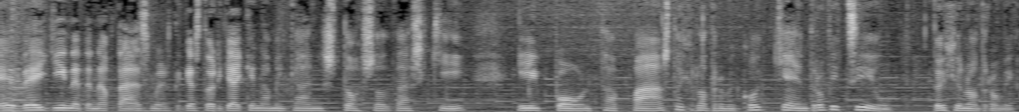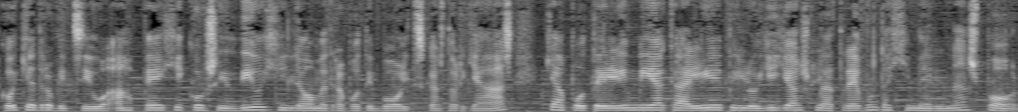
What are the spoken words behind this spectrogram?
Ε, δεν γίνεται να φτάσεις μέχρι την Καστοριά και να μην κάνεις τόσο δασκή. Λοιπόν, θα πας στο χειροδρομικό κέντρο Βιτσίου. Το χιονοδρομικό κέντρο Βιτσίου απέχει 22 χιλιόμετρα από την πόλη της Καστοριάς και αποτελεί μια καλή επιλογή για όσους λατρεύουν τα χειμερινά σπορ.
